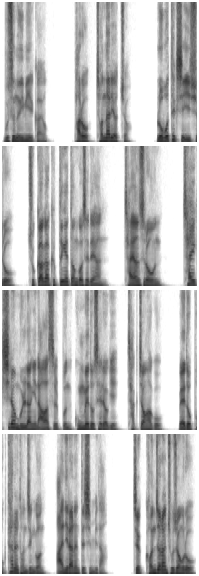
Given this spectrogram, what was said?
무슨 의미일까요? 바로 전날이었죠. 로보택시 이슈로 주가가 급등했던 것에 대한 자연스러운 차익 실현 물량이 나왔을 뿐 공매도 세력이 작정하고 매도 폭탄을 던진 건 아니라는 뜻입니다. 즉 건전한 조정으로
